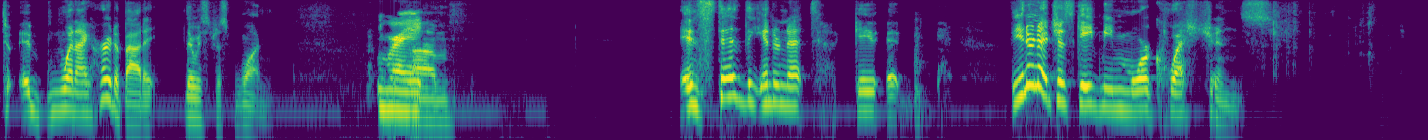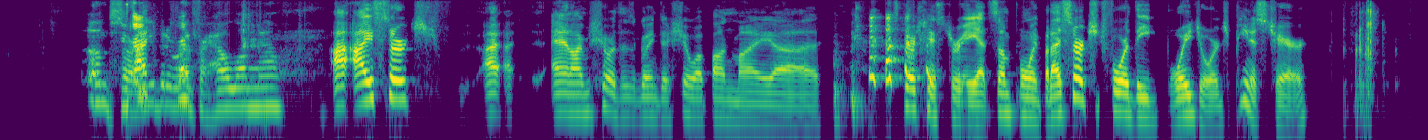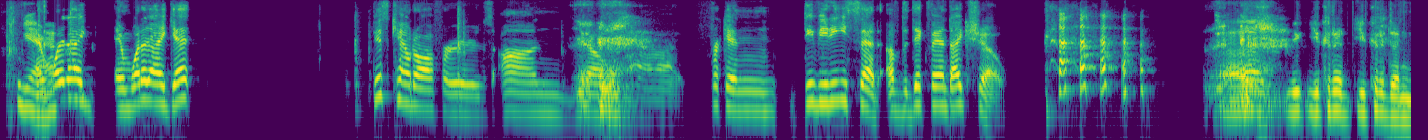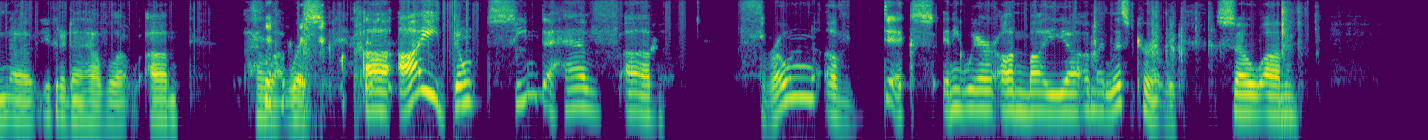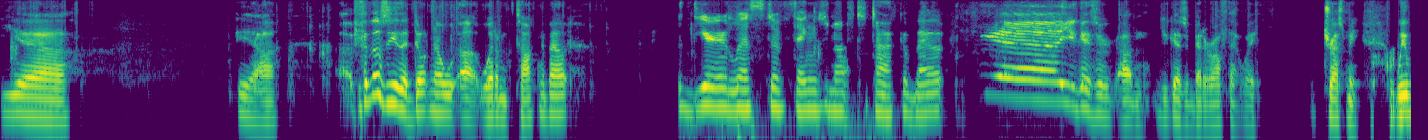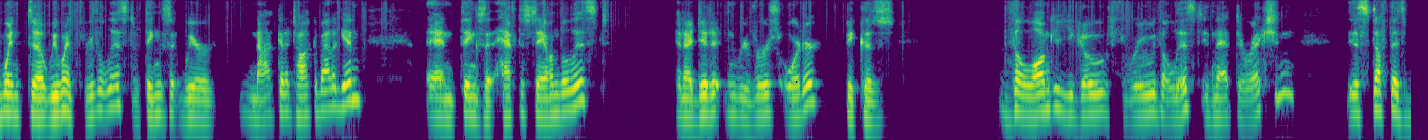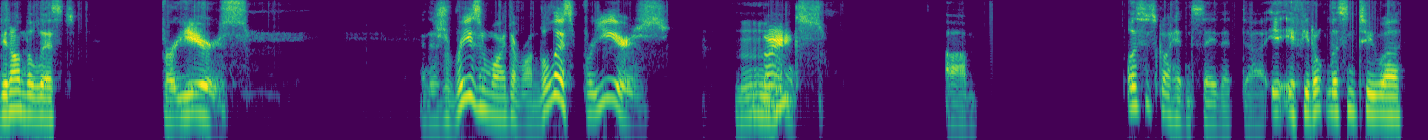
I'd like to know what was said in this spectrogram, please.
to, it, when I heard about it, there was just one. Right. Um, instead, the internet gave it, the internet just gave me more questions. I'm sorry, You've been around for how long now? I, I searched. I, I and I'm sure this is going to show up on my uh, search history at some point. But I searched for the Boy George penis chair, Yeah. and what did I and what did I get? Discount offers on you know uh, freaking DVD set of the Dick Van Dyke Show. Uh, you, could have you could have done uh, you could have done a hell of a lot um hell of a lot worse. Uh, I don't seem to have uh, Throne of Dicks anywhere on my uh, on my list currently. So um, yeah, yeah. Uh, for those of you that don't know uh, what I'm talking about, Your list of things not to talk about. yeah, you guys are um, you guys are better off that way. Trust me. We went uh, we went through the list of things that we're not going to talk about again, and things that have to stay on the list. And I did it in reverse order because the longer you go through the list in that direction, is stuff that's been on the list for years. And there's a reason why they're on the list for years. Mhm. Thanks. Um, let's just go ahead and say that uh, if you don't listen to uh,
